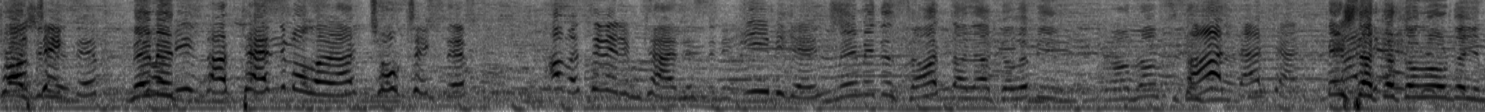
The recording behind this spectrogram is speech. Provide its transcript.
çok şimdi çektim. Mehmet- Ama bizzat kendim olarak çok çektim. Ama severim kendisini. İyi bir genç. Mehmet'in saatle alakalı bir sıkıntısı. Saat derken. 5 dakika sonra oradayım.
